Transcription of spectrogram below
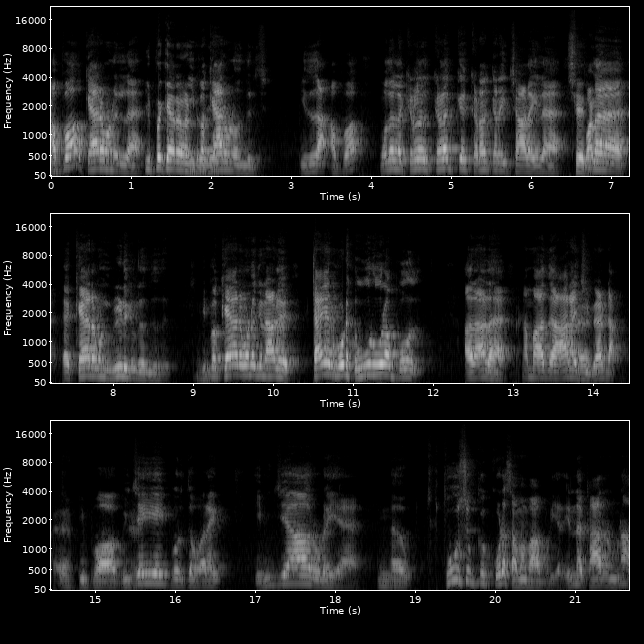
அப்போ கேரவன் இல்ல. இப்ப கேரவான் இப்ப கேரவன் வந்துருச்சு. இதுதான். அப்போ முதல்ல கிழ கிழக்கு கடற்கரை சாலையில பல கேரவன் வீடுகள் இருந்தது. இப்ப கேரவனுக்கு நாலு டயர் போட்டு ஊர் ஊரா போகுது. அதனால நம்ம அந்த ஆராய்ச்சி வேண்டாம். இப்போ விஜயை பொறுத்தவரை எம்ஜிஆருடைய தூசுக்கு கூட சமமாக முடியாது. என்ன காரணம்னா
